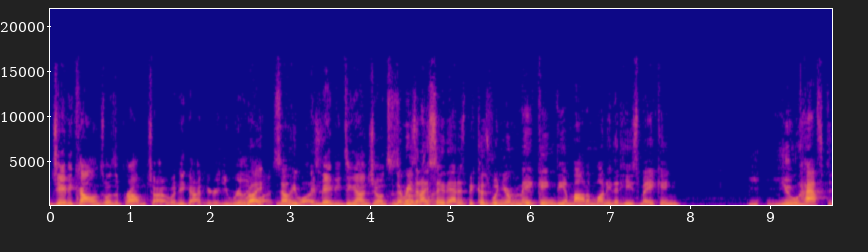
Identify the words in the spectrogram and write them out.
Jamie Collins was a problem child when he got here. He really Right. was. No, he was. And maybe Deion Jones is The reason I one. say that is because when you're making the amount of money that he's making, y- you have to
